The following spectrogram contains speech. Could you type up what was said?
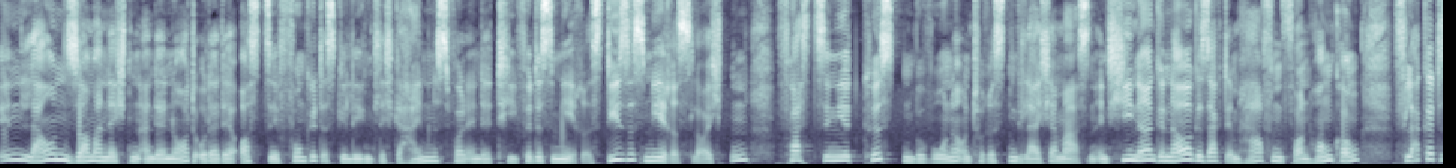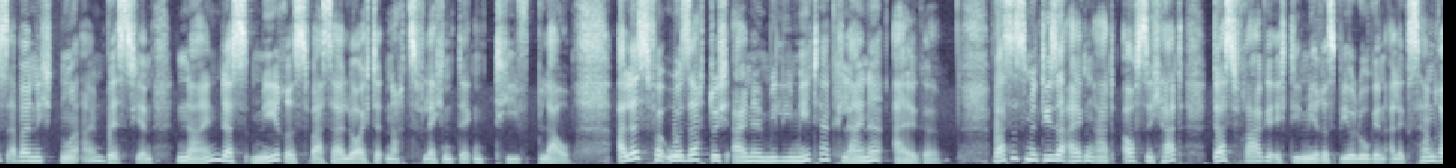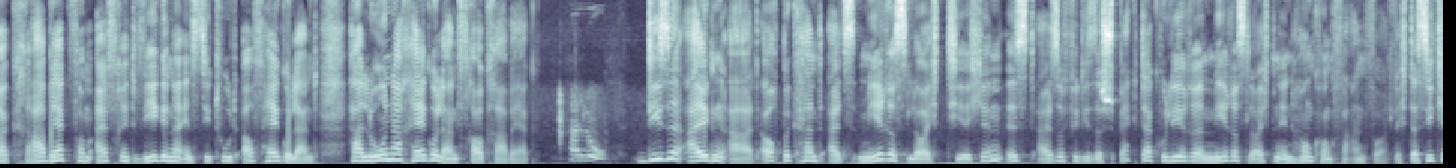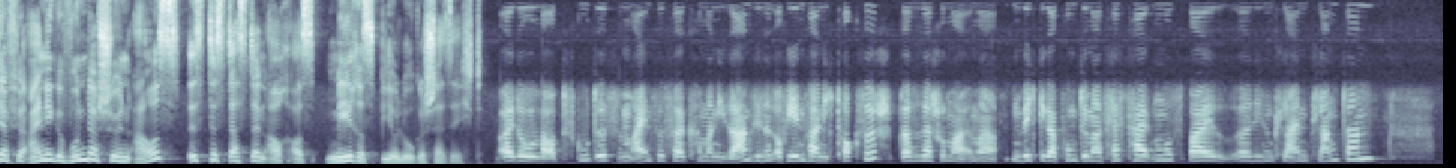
In lauen Sommernächten an der Nord- oder der Ostsee funkelt es gelegentlich geheimnisvoll in der Tiefe des Meeres. Dieses Meeresleuchten fasziniert Küstenbewohner und Touristen gleichermaßen. In China, genauer gesagt im Hafen von Hongkong, flackert es aber nicht nur ein bisschen. Nein, das Meereswasser leuchtet nachts flächendeckend tiefblau. Alles verursacht durch eine millimeterkleine Alge. Was es mit dieser Algenart auf sich hat, das frage ich die Meeresbiologin Alexandra Kraberg vom Alfred Wegener Institut auf Helgoland. Hallo nach Helgoland, Frau Kraberg. Hallo. Diese Algenart, auch bekannt als Meeresleuchttierchen, ist also für dieses spektakuläre Meeresleuchten in Hongkong verantwortlich. Das sieht ja für einige wunderschön aus. Ist es das denn auch aus meeresbiologischer Sicht? Also ob es gut ist im Einzelfall kann man nicht sagen. Sie sind auf jeden Fall nicht toxisch. Das ist ja schon mal immer ein wichtiger Punkt, den man festhalten muss bei äh, diesen kleinen Plankton.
